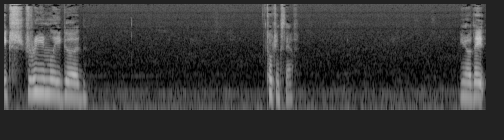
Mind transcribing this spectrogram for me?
extremely good coaching staff. You know, they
